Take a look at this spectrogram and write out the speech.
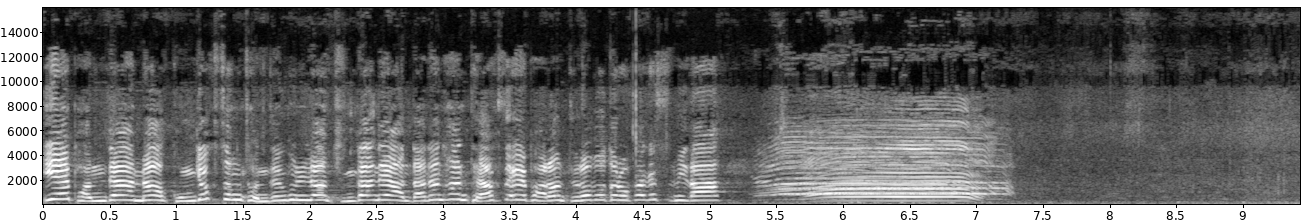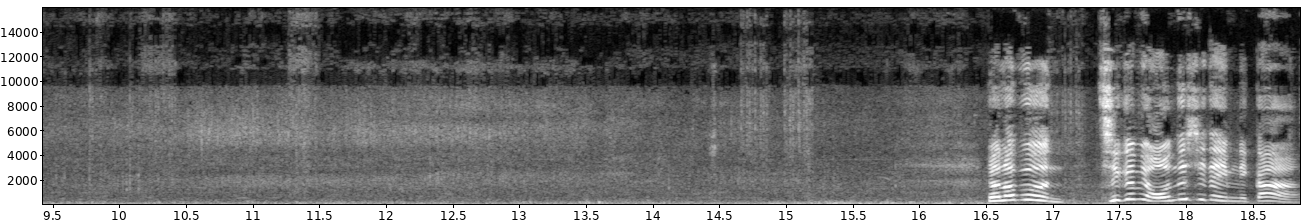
이에 반대하며 공격성 전쟁 훈련 중단해야 한다는 한 대학생의 발언 들어보도록 하겠습니다. 여러분, 지금이 어느 시대입니까?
